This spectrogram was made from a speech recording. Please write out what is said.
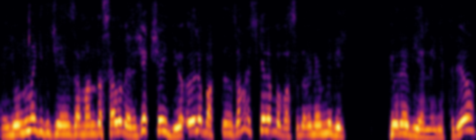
E, yoluna gideceğin zamanda salı verecek şey diyor. Öyle baktığın zaman iskele babası da önemli bir görev yerine getiriyor.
